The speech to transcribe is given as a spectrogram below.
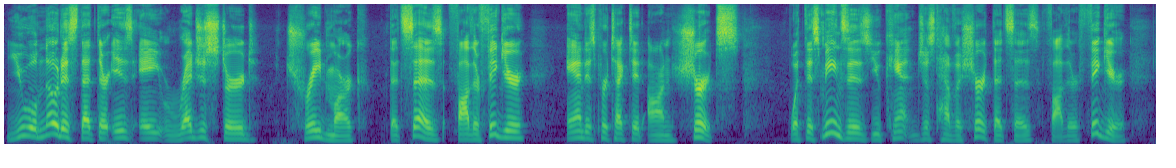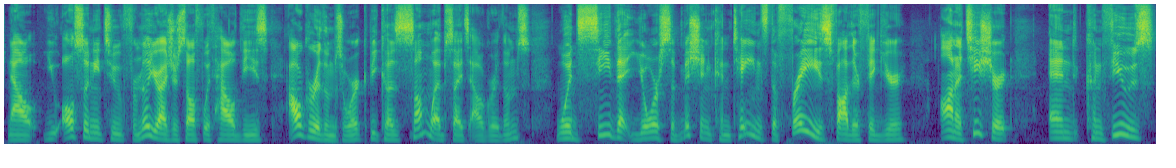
you will notice that there is a registered trademark that says father figure and is protected on shirts. What this means is you can't just have a shirt that says father figure. Now, you also need to familiarize yourself with how these algorithms work because some websites' algorithms would see that your submission contains the phrase father figure on a t shirt and confuse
